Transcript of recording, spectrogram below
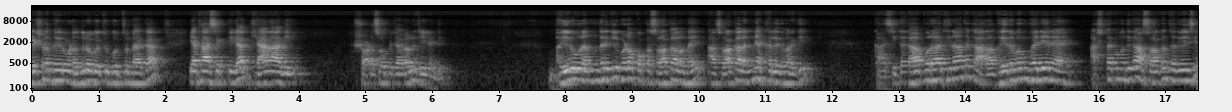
భీషణ భైరవుడు అందులోకి వచ్చి కూర్చున్నాక యథాశక్తిగా ధ్యానాది షోడశోపచారాలు చేయండి. భైరవులందరికీ కూడా ఒక్కొక్క శ్లోకాలు ఉన్నాయి. ఆ శ్లోకాలన్నీ అక్కర్లేదు మనకి. కాశికాపురాధినాథ కాలభైరవం భజనే అష్టక ముందుగా ఆ శ్లోకం చదివేసి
